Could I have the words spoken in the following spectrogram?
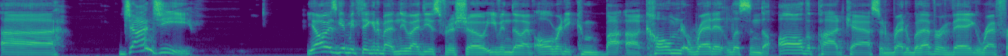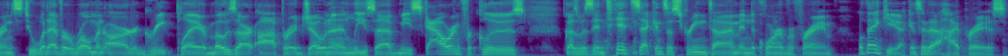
Uh, John G. You always get me thinking about new ideas for the show, even though I've already com- uh, combed Reddit, listened to all the podcasts, and read whatever vague reference to whatever Roman art or Greek play or Mozart opera Jonah and Lisa have me scouring for clues because it was in 10 seconds of screen time in the corner of a frame. Well, thank you. I consider that high praise.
